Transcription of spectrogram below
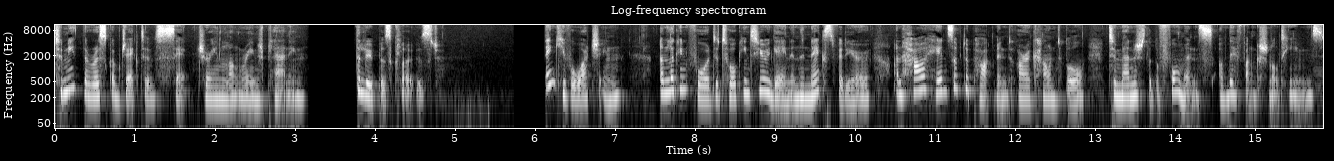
to meet the risk objectives set during long range planning. The loop is closed. Thank you for watching. I'm looking forward to talking to you again in the next video on how heads of department are accountable to manage the performance of their functional teams.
